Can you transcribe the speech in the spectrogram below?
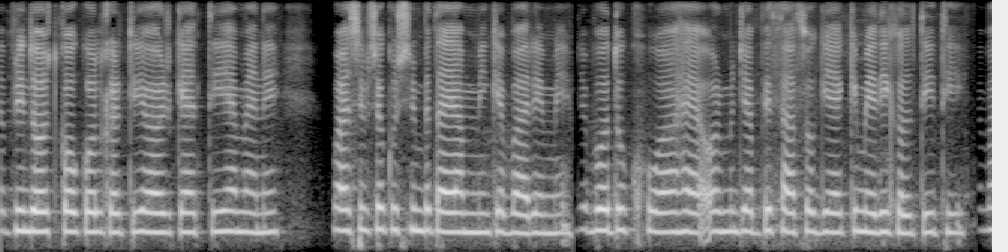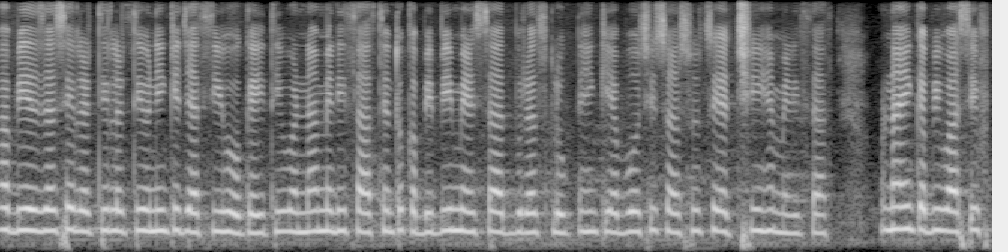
अपनी दोस्त को कॉल करती है और कहती है, मैंने वासिफ से कुछ नहीं बताया अम्मी के बारे में। मुझे बहुत दुख हुआ है और मुझे अब भी सास हो गया है कि मेरी गलती थी। भाभी अजा से लड़ती लड़ती उन्हीं की जैसी हो गई थी, वरना मेरी सास ने तो कभी भी मेरे साथ बुरा सलूक नहीं किया। बहुत सी सासों से अच्छी है मेरी सास, और ना ही कभी वासिफ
